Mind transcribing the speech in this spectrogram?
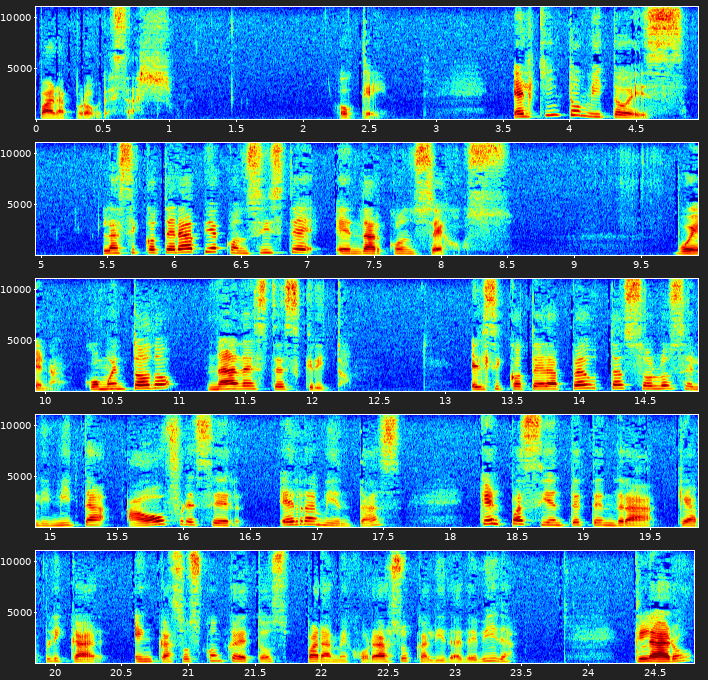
para progresar. Ok. El quinto mito es, la psicoterapia consiste en dar consejos. Bueno, como en todo, nada está escrito. El psicoterapeuta solo se limita a ofrecer herramientas que el paciente tendrá que aplicar en casos concretos para mejorar su calidad de vida. Claro,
